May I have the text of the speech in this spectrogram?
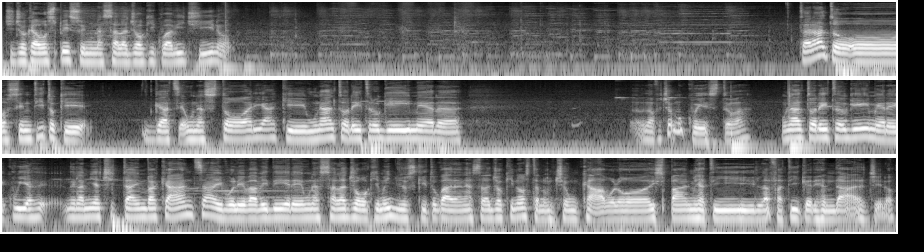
ci giocavo spesso in una sala giochi qua vicino. Tra l'altro ho sentito che, grazie a una storia, che un altro retro gamer... No, facciamo questo, va? Un altro retro gamer è qui a, nella mia città in vacanza e voleva vedere una sala giochi, ma io gli ho scritto, guarda, nella sala giochi nostra non c'è un cavolo, risparmiati la fatica di andarci, no?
